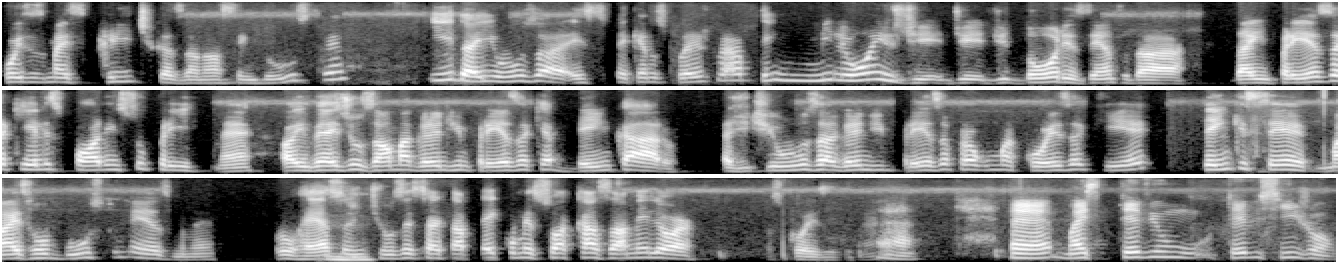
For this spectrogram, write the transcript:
coisas mais críticas da nossa indústria, e daí usa esses pequenos players para. Tem milhões de, de, de, dores dentro da, da empresa que eles podem suprir, né? Ao invés de usar uma grande empresa que é bem caro. A gente usa a grande empresa para alguma coisa que tem que ser mais robusto mesmo, né? Para o resto, a uhum. gente usa a startup e começou a casar melhor as coisas. Né? É, é, mas teve um, teve sim, João,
